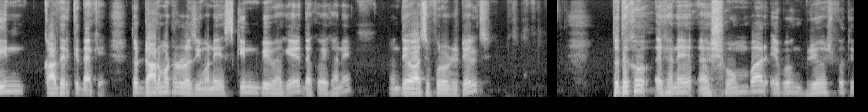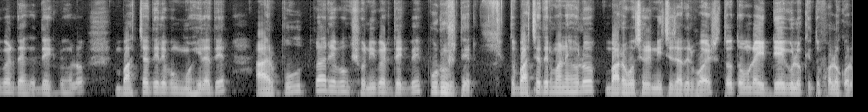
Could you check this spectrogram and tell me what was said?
দিন কাদেরকে দেখে। তো ডার্মাটোলজি মানে স্কিন বিভাগে দেখো এখানে দেওয়া আছে পুরো ডিটেলস তো দেখো, এখানে সোমবার এবং বৃহস্পতিবার দেখ- দেখবে হলো বাচ্চাদের এবং মহিলাদের, আর বুধবার এবং শনিবার দেখবে পুরুষদের। তো বাচ্চাদের মানে হলো বারো বছরের নিচে যাদের বয়স, তো তোমরা এই ডে গুলো কিন্তু ফলো করো।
